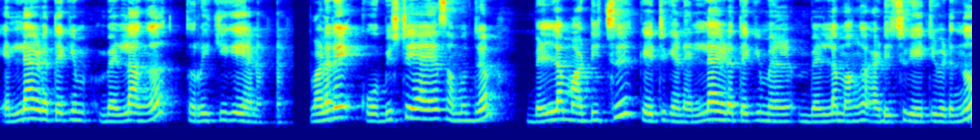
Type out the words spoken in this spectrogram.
എല്ലായിടത്തേക്കും വെള്ളം അങ്ങ് തെറിക്കുകയാണ്. വളരെ കോപിഷ്ഠയായ സമുദ്രം വെള്ളം അടിച്ച് കയറ്റുകയാണ്. എല്ലായിടത്തേക്കും വെള്ളം അങ്ങ് അടിച്ചു കയറ്റി വിടുന്നു.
